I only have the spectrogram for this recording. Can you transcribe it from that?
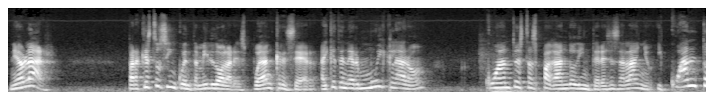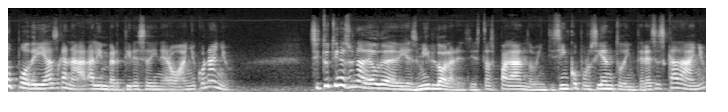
Ni hablar. Para que estos 50 mil dólares puedan crecer, hay que tener muy claro cuánto estás pagando de intereses al año y cuánto podrías ganar al invertir ese dinero año con año. Si tú tienes una deuda de 10 mil dólares y estás pagando 25% de intereses cada año,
